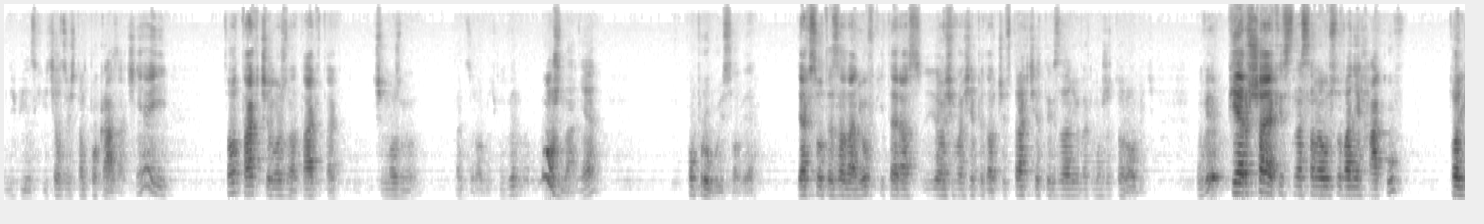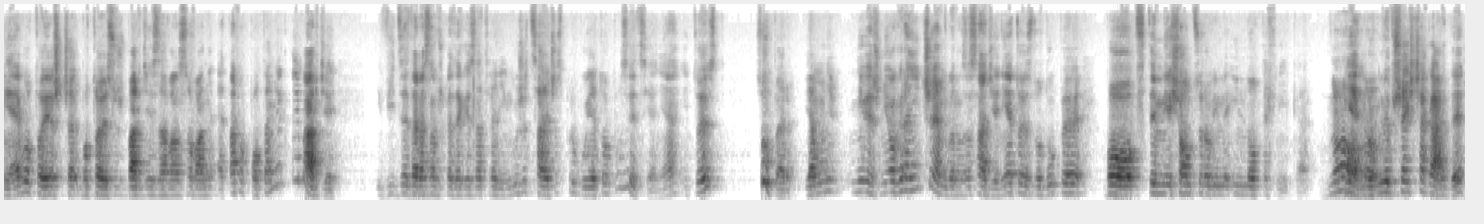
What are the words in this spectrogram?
Lipiński, chciał coś tam pokazać, nie? I to tak, czy można tak, tak, czy można tak zrobić? Mówię, no, można, nie? Popróbuj sobie. Jak są te zadaniówki teraz? I on się właśnie pytał, czy w trakcie tych zadaniówek może to robić. Mówię, pierwsza, jak jest na same usuwanie haków, to nie, bo to jeszcze, bo to jest już bardziej zaawansowany etap, a potem jak najbardziej. I widzę teraz na przykład, jak jest na treningu, że cały czas próbuje tą pozycję, nie? I to jest super. Ja mu nie, nie wiesz, nie ograniczyłem go na zasadzie, nie, to jest do dupy, bo w tym miesiącu robimy inną technikę. No, nie, no. robimy przejścia gardy.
